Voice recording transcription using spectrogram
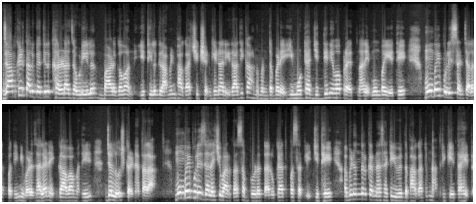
जामखेड तालुक्यातील खरडा जवळील बाळगव्हाण येथील ग्रामीण भागात शिक्षण घेणारी राधिका हनुमंत बडे ही मोठ्या जिद्दीने व प्रयत्नाने मुंबई येथे मुंबई पोलीस संचालकपदी निवड झाल्याने गावामध्ये जल्लोष करण्यात आला. मुंबई पोलीस झाल्याची वार्ता संपूर्ण तालुक्यात पसरली जिथे अभिनंदन करण्यासाठी विविध भागातून नागरिक येत आहेत.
